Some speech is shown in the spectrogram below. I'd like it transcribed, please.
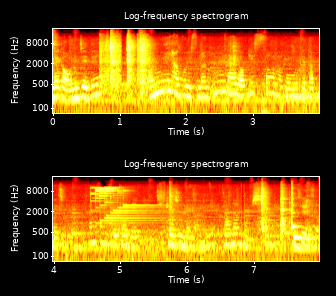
내가 언제든 언니 하고 있으면 음, 나 여기 있어 하고 대답해주고 항상 그 자리에 지켜주는 언니. 변함없이. 집에서.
